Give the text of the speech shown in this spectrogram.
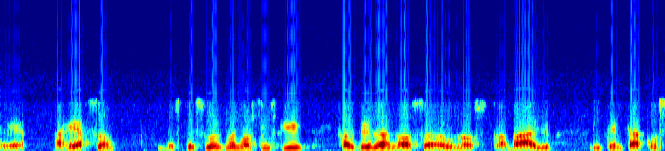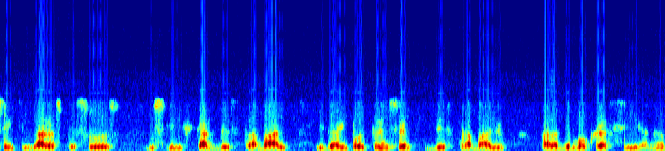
é, a reação das pessoas, mas nós temos que fazer a nossa, o nosso trabalho e tentar conscientizar as pessoas do significado desse trabalho e da importância desse trabalho para a democracia. Né?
